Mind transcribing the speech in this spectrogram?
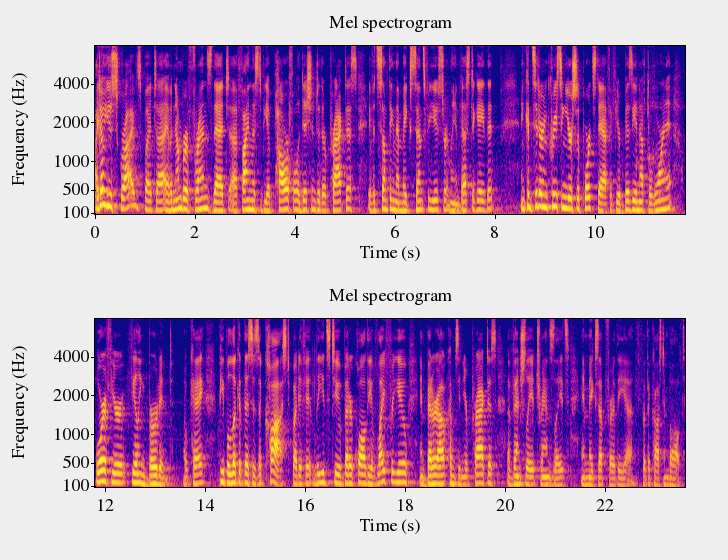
I don't use scribes, but uh, I have a number of friends that uh, find this to be a powerful addition to their practice. If it's something that makes sense for you, certainly investigate it. And consider increasing your support staff if you're busy enough to warrant it, or if you're feeling burdened okay? People look at this as a cost, but if it leads to better quality of life for you and better outcomes in your practice, eventually it translates and makes up for the, uh, for the cost involved.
